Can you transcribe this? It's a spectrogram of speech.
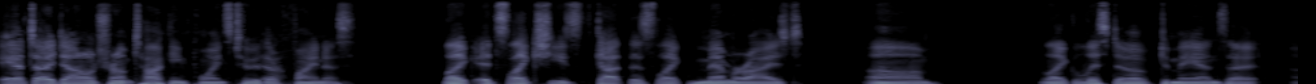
anti Donald Trump talking points to their finest. Like it's like she's got this like memorized um like list of demands that uh,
